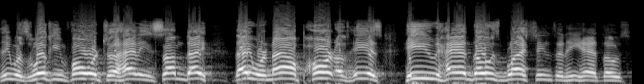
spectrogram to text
He was looking forward to having someday. They were now part of His. He had those blessings and He had those,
